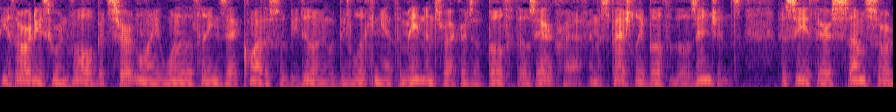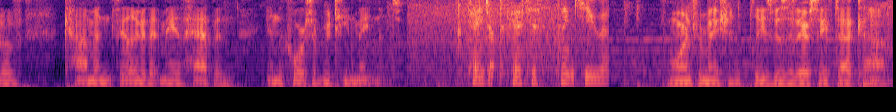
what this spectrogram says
the authorities who are involved, but certainly one of the things that Qantas would be doing would be looking at the maintenance records of both of those aircraft, and especially both of those engines, to see if there is some sort of common failure that may have happened in the course of routine maintenance. Okay, Dr. Curtis, thank you. For more information, please visit airsafe.com.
